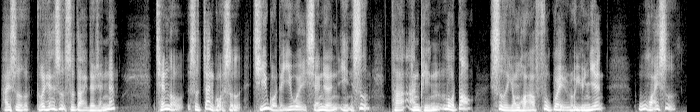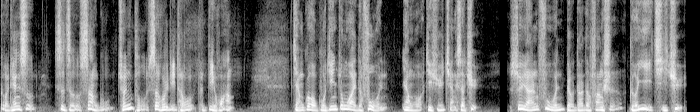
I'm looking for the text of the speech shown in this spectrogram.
还是葛天氏时代的人呢？钱楼是战国时齐国的一位贤人隐士，他安贫乐道，视荣华富贵如云烟。吴怀世、葛天氏是指上古淳朴社会里头的帝皇。讲过古今中外的赋文，让我继续讲下去。虽然赋文表达的方式各异其趣，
